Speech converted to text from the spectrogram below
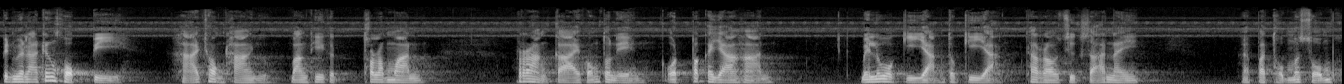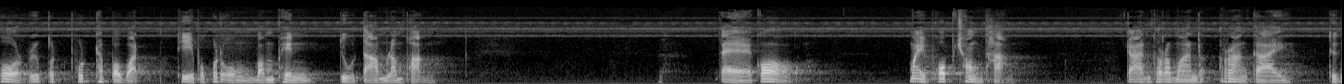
เป็นเวลาถึงหกปี หาช่องทางอยู่ บางทีก็ รมานร่างกายของตนเอง อดพักยาหาร ไม่รู้ว่ากี่อย่างตัวกี่อย่าง ถ้าเราศึกษาในปฐมสมโพธิหรือพุทธประวัติที่พระพุทธองค์บำเพ็ญอยู่ตามลำพัง แต่ก็ไม่พบช่องทาง การทรมานร่างกายถึง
